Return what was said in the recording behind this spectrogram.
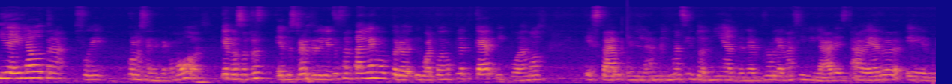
Y de ahí la otra fue conocer gente como vos, que nosotros, en nuestros emprendimientos están tan lejos, pero igual podemos platicar y podemos estar en la misma sintonía, tener problemas similares, haber eh,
